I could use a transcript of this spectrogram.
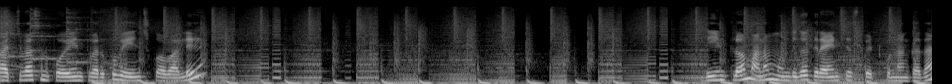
పచ్చివాసన పోయేంత వరకు వేయించుకోవాలి. దీంట్లో మనం ముందుగా గ్రైండ్ చేసి పెట్టుకున్నాం కదా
